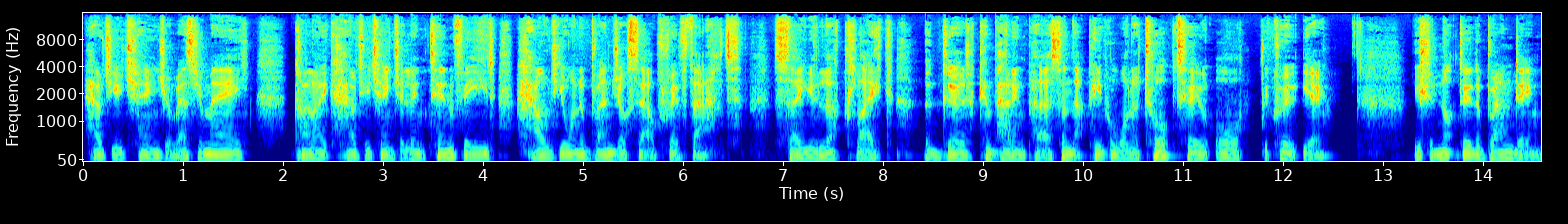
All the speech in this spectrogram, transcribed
How do you change your resume? Kind of like how do you change your LinkedIn feed? How do you want to brand yourself with that? So you look like a good, compelling person that people want to talk to or recruit you. You should not do the branding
